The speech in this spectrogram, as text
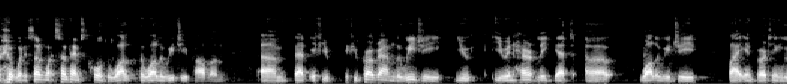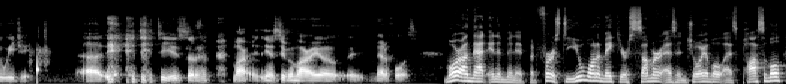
what is sometimes called the the Waluigi problem. Um, that if you if you program Luigi, you you inherently get uh, Waluigi by inverting Luigi. Uh, to, to, use sort of Mar, you know Super Mario uh, metaphors. More on that in a minute, but first, do you want to make your summer as enjoyable as possible?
